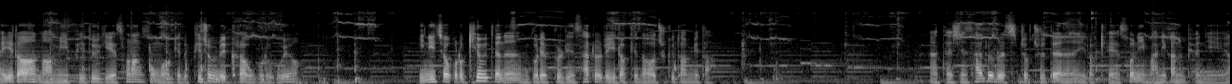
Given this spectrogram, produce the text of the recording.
이런 어미 비둘기의 소낭 속 먹이를 피준 밀크라고 부르고요. 인위적으로 키울 때는 물에 불린 사료를 이렇게 넣어주기도 합니다. 아, 대신 사료를 직접 줄 때는 이렇게 손이 많이 가는 편이에요.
